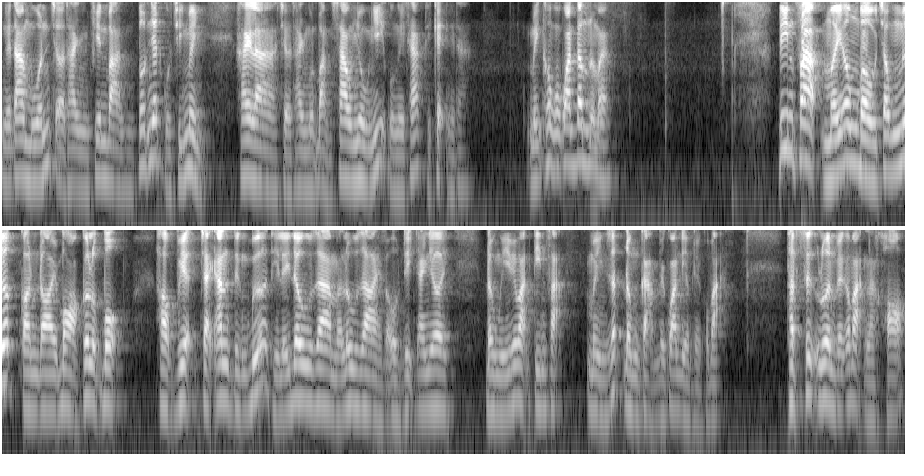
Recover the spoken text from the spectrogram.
Người ta muốn trở thành phiên bản tốt nhất của chính mình, hay là trở thành một bản sao nhầu nhĩ của người khác thì kệ người ta. Mình không có quan tâm nữa mà. Tin phạm, mấy ông bầu trong nước còn đòi bỏ câu lạc bộ. Học viện chạy ăn từng bữa thì lấy đâu ra mà lâu dài và ổn định anh ơi? Đồng ý với bạn tin phạm. Mình rất đồng cảm với quan điểm này của bạn. Thật sự luôn với các bạn là khó.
